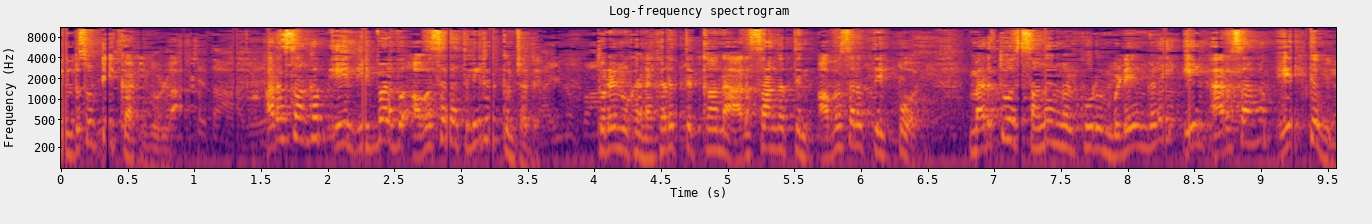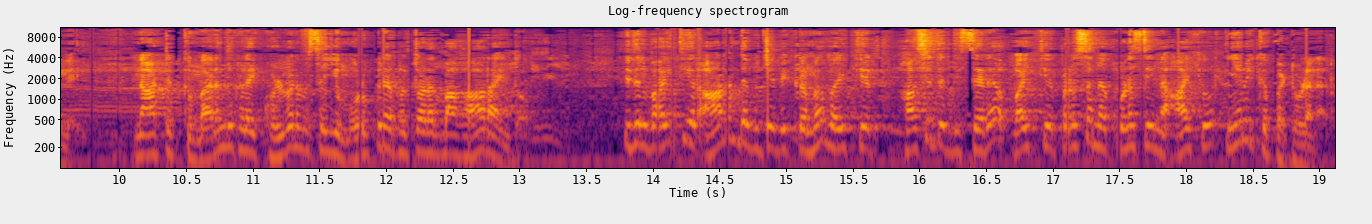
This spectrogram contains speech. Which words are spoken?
என்று சுட்டிக்காட்டியுள்ளார். அரசாங்கம் ஏன் இவ்வளவு அவசரத்தில் இருக்கின்றது? துறைமுக நகரத்திற்கான அரசாங்கத்தின் அவசரத்தை போல் மருத்துவ சங்கங்கள் கூறும் விடயங்களை ஏன் அரசாங்கம் ஏற்கவில்லை? நாட்டுக்கு மருந்துகளை கொள்வனவு செய்யும் உறுப்பினர்கள் தொடர்பாக ஆராய்ந்தோம். இதில் வைத்தியர் ஆனந்த விஜய் விக்ரம வைத்தியர் ஹசித திசேர வைத்தியர் பிரசன்ன குணசேன ஆகியோர் நியமிக்கப்பட்டுள்ளனர்.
